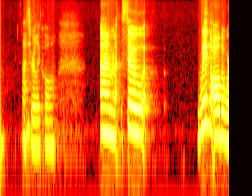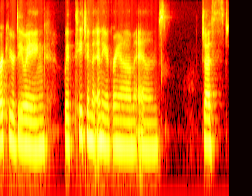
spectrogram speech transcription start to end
That's really cool. Um, so with all the work you're doing with teaching the Enneagram and just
